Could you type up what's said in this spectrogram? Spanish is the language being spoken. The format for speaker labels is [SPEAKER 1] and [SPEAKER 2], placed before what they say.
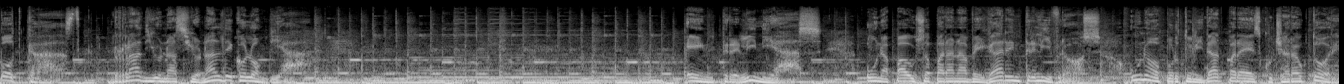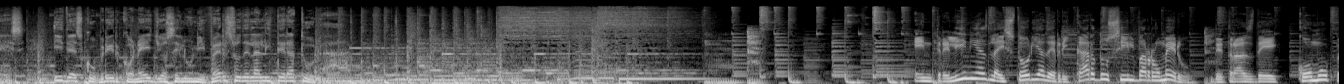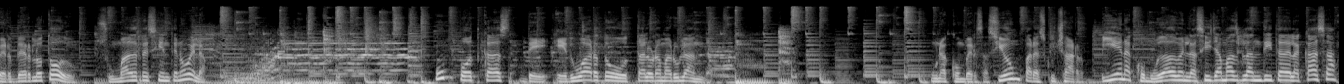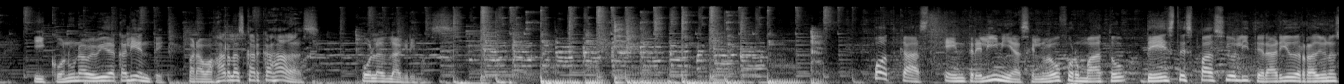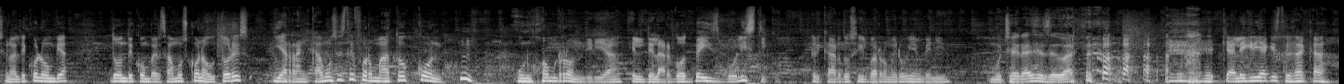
[SPEAKER 1] Podcast, Radio Nacional de Colombia. Entre líneas, una pausa para navegar entre libros, una oportunidad para escuchar autores y descubrir con ellos el universo de la literatura.
[SPEAKER 2] Entre líneas, la historia de Ricardo Silva Romero, detrás de Cómo Perderlo Todo, su más reciente novela. Un podcast de Eduardo Otálora Marulanda. Una conversación para escuchar bien acomodado en la silla más blandita de la casa y con una bebida caliente para bajar las carcajadas o las lágrimas. Podcast Entre líneas, el nuevo formato de este espacio literario de Radio Nacional de Colombia, donde conversamos con autores y arrancamos este formato con hmm, un home run, diría el del argot beisbolístico. Ricardo Silva Romero, bienvenido.
[SPEAKER 3] Muchas gracias, Eduardo.
[SPEAKER 2] Qué alegría que estés acá.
